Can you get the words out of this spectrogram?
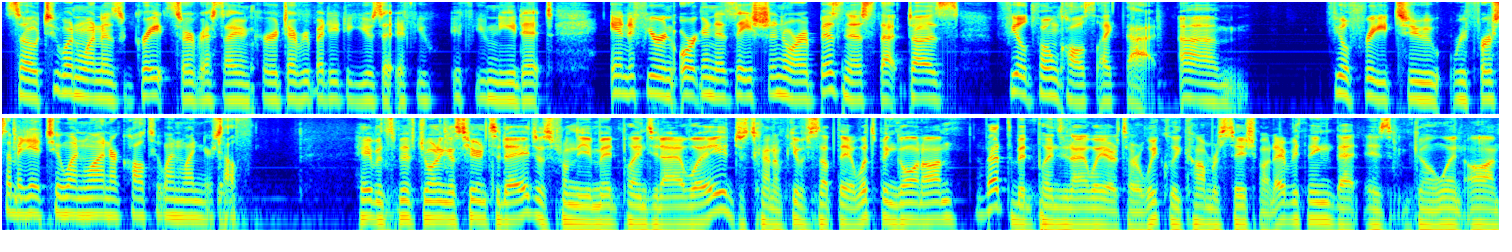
So 211 is a great service. I encourage everybody to use it if you if you need it, and if you're an organization or a business that does field phone calls like that. Um, Feel free to refer somebody to 211 or call 211 yourself. Haven Smith joining us here today, just from the Mid Plains United Way. Just kind of give us an update of what's been going on at the Mid Plains United Way. It's our weekly conversation about everything that is going on.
